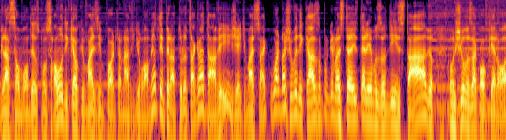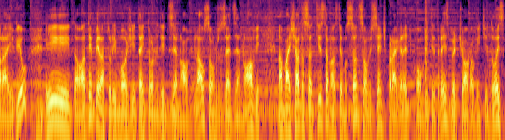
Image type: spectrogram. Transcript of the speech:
graças ao bom Deus, com saúde, que é o que mais importa na vida de um homem. A temperatura está agradável, e gente, mas sai com guarda-chuva de casa, porque nós teremos um dia instável, com chuvas a qualquer hora aí, viu? E, então, a temperatura em Mogi está em torno de 19 graus, São José 19, na Baixada Santista nós temos Santo São Vicente para Grande com 23, Bertioga 22,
